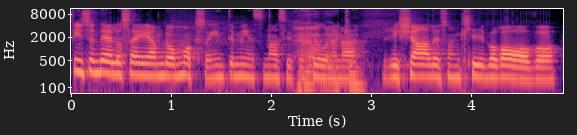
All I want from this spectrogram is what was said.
finns en del att säga om dem också, inte minst den här situationen ja, när Richarlison kliver av och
